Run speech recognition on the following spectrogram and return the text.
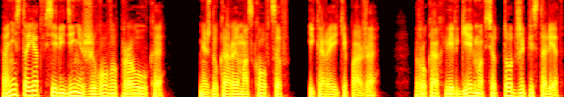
Они стоят в середине живого проулка, между каре московцев и каре экипажа. В руках Вильгельма все тот же пистолет.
